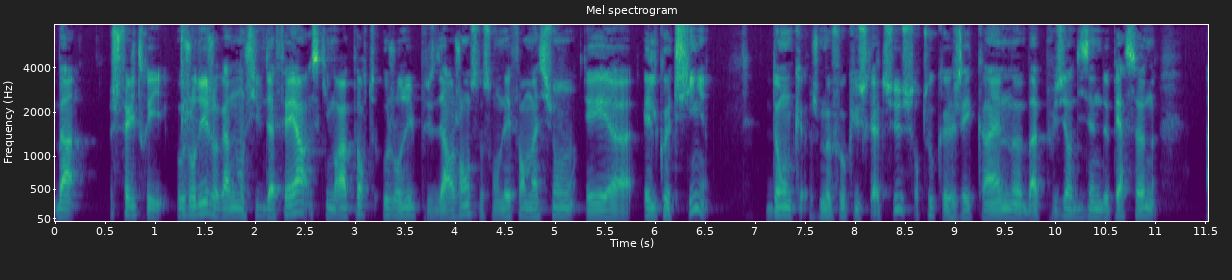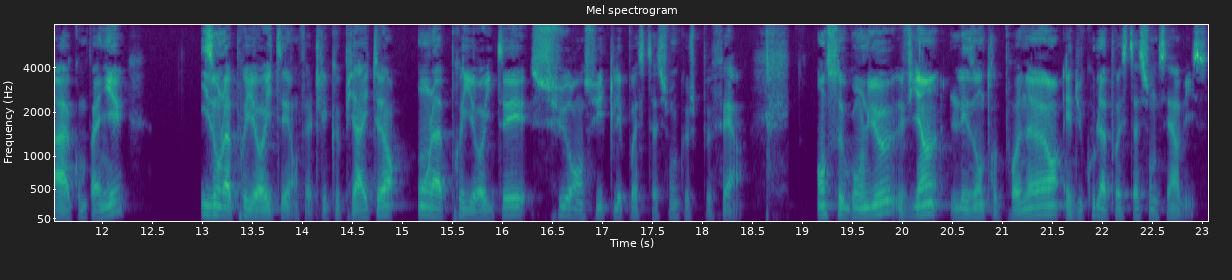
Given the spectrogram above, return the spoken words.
bah je fais le tri. Aujourd'hui je regarde mon chiffre d'affaires, ce qui me rapporte aujourd'hui le plus d'argent ce sont les formations et, euh, et le coaching. Donc je me focus là-dessus, surtout que j'ai quand même bah, plusieurs dizaines de personnes à accompagner. Ils ont la priorité en fait. Les copywriters ont la priorité sur ensuite les prestations que je peux faire. En second lieu, vient les entrepreneurs et du coup la prestation de service.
